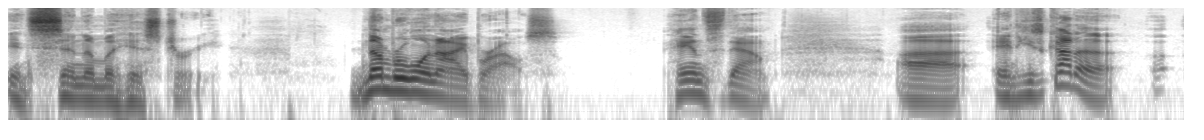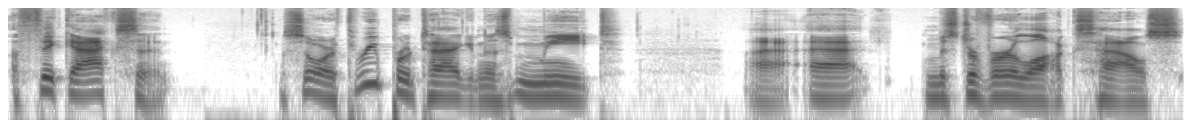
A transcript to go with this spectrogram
in cinema history. Number one eyebrows, hands down, uh, and he's got a, a thick accent. So our three protagonists meet uh, at Mr. Verloc's house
